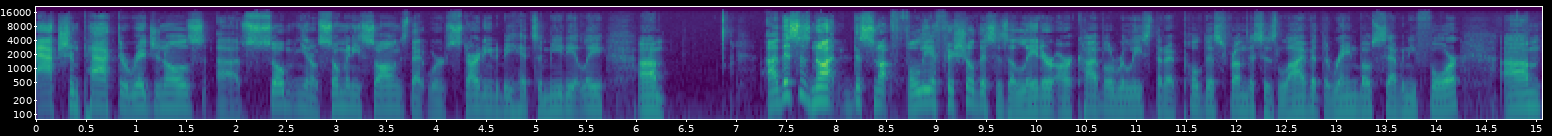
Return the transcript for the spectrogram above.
action-packed originals, uh, so you know, so many songs that were starting to be hits immediately. Um, uh, this is not this is not fully official. This is a later archival release that I pulled this from. This is live at the Rainbow '74. Um,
